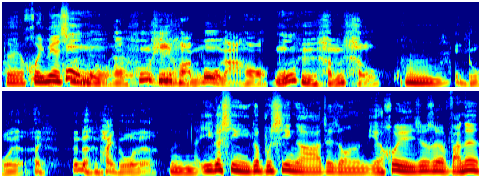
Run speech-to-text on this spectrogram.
对毁灭父性。母哦，夫妻反目啦，吼，母子成仇，嗯太多了，哎，真的是太多了。嗯，一个信一个不信啊，这种也会就是反正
